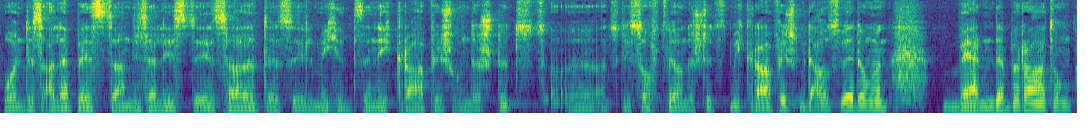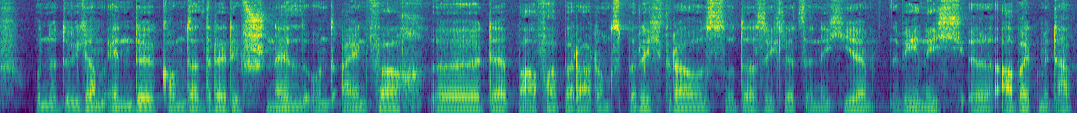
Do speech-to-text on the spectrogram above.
und das allerbeste an dieser Liste ist halt, dass sie mich jetzt nicht grafisch unterstützt, äh, also die Software unterstützt mich grafisch mit Auswertungen während der Beratung und natürlich am Ende kommt halt relativ schnell und einfach äh, der BAFA Beratungsbericht raus, so dass ich letztendlich hier wenig äh, Arbeit mit habe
